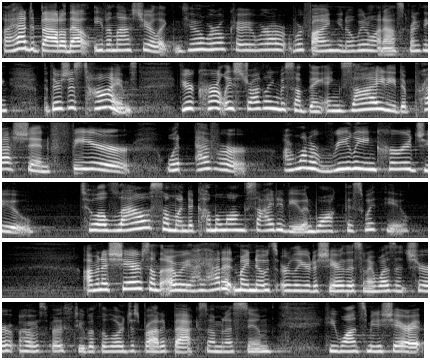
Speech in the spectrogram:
I had to battle that even last year. Like, yeah, we're okay, we're, we're fine, you know, we don't want to ask for anything. But there's just times. If you're currently struggling with something, anxiety, depression, fear, whatever, I want to really encourage you to allow someone to come alongside of you and walk this with you. I'm going to share something. I had it in my notes earlier to share this, and I wasn't sure how I was supposed to, but the Lord just brought it back, so I'm going to assume He wants me to share it.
